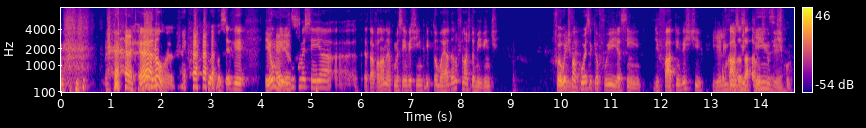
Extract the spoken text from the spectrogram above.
é, não. Você vê. Eu é mesmo isso. comecei a. Eu tava falando, né? Eu comecei a investir em criptomoeda no final de 2020. Foi a pois última é. coisa que eu fui, assim, de fato investir. E ele por causa 2015, exatamente do risco.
